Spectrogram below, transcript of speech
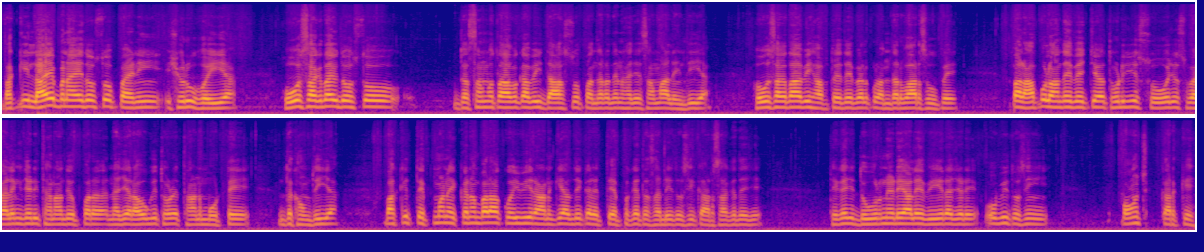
ਬਾਕੀ ਲਾਏ ਬਣਾਏ ਦੋਸਤੋ, ਪੈਣੀ ਸ਼ੁਰੂ ਹੋਈ ਆ। ਹੋ ਸਕਦਾ ਵੀ ਦੋਸਤੋ, ਦੱਸਣ ਮੁਤਾਬਕ ਆ ਵੀ 10 ਤੋਂ 15 ਦਿਨ ਹਜੇ ਸਮਾਂ ਲੈਂਦੀ ਆ। ਹੋ ਸਕਦਾ ਵੀ ਹਫ਼ਤੇ ਦੇ ਬਿਲਕੁਲ ਅੰਦਰ-ਬਾਹਰ ਸੂਪੇ। ਭਲਾਂ ਭੁਲਾਂ ਦੇ ਵਿੱਚ ਥੋੜੀ ਜਿਹੀ ਸੋਜ, ਸਵੈਲਿੰਗ ਜਿਹੜੀ ਥਣਾਂ ਦੇ ਉੱਪਰ ਨਜ਼ਰ ਆਊਗੀ ਥੋੜੇ ਥਣ ਮੋਟੇ ਦਿਖਾਉਂਦੀ ਆ। ਬਾਕੀ ਤਿੱਪਣ ਇੱਕ ਨੰਬਰ ਆ, ਕੋਈ ਵੀ ਰਾਣ ਕੇ ਆਪਦੀ ਘਰੇ ਤਿੱਪ ਕੇ ਤਸੱਲੀ ਤੁਸੀਂ ਕਰ ਸਕਦੇ ਜੇ। ਠੀਕ ਹੈ ਜੀ, ਦੂਰ ਨੇੜੇ ਵਾਲੇ ਵੀਰ ਆ ਜਿਹੜੇ, ਉਹ ਵੀ ਤੁਸੀਂ ਪਹੁੰਚ ਕਰਕੇ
